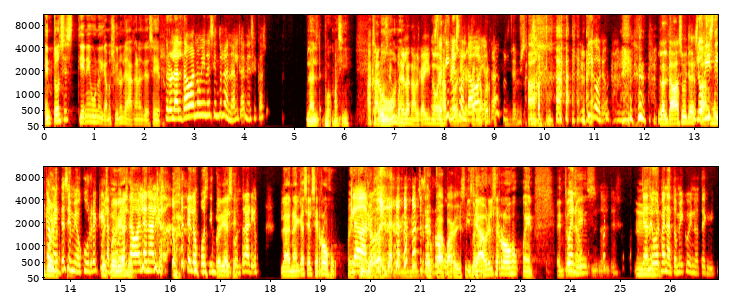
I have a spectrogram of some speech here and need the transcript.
Entonces tiene uno, digamos, si uno le da ganas de hacer, Pero la aldaba no viene siendo la nalga en ese caso. La ¿cómo así? Ah, claro, usted No, pone no. la nalga y no Usted deja que tiene su vaya a aldaba ahí la atrás. usted- Ah, Digo, ¿no? La aldaba suya está muy buena. Logísticamente se me ocurre que Pues la mejor aldaba es la nalga. El opositor, Podría del ser. contrario. la nalga es el cerrojo. Claro. Entonces, el Se tapa sí, Y se abre el cerrojo, bueno. Bueno, Entonces, ya se mm, vuelve anatómico y no técnico.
